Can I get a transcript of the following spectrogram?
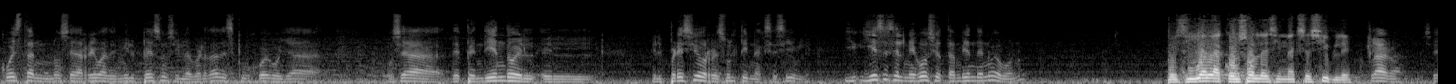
cuestan, no sé, arriba de mil pesos y la verdad es que un juego ya, o sea, dependiendo el, el, el precio resulta inaccesible. Y, y ese es el negocio también de nuevo, ¿no? Pues si ya la consola es inaccesible, Claro, sí.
